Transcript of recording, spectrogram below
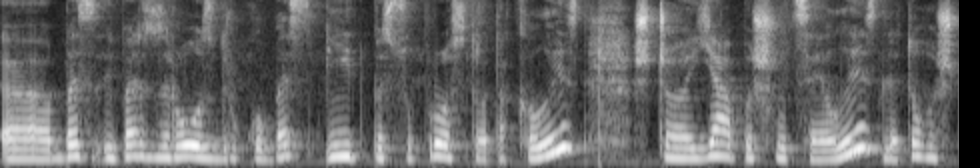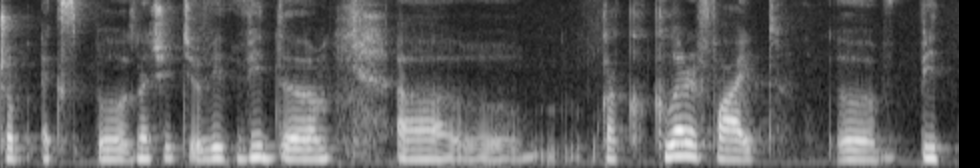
е, без, без роздруку, без підпису, просто так лист, що я пишу цей лист для того, щоб експ, значить, від, від е, як clarified, під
